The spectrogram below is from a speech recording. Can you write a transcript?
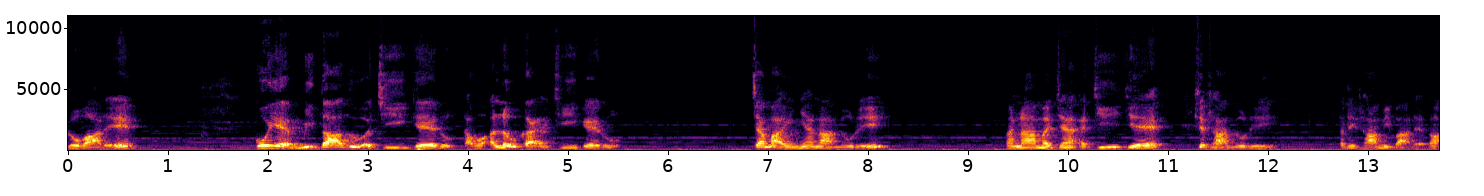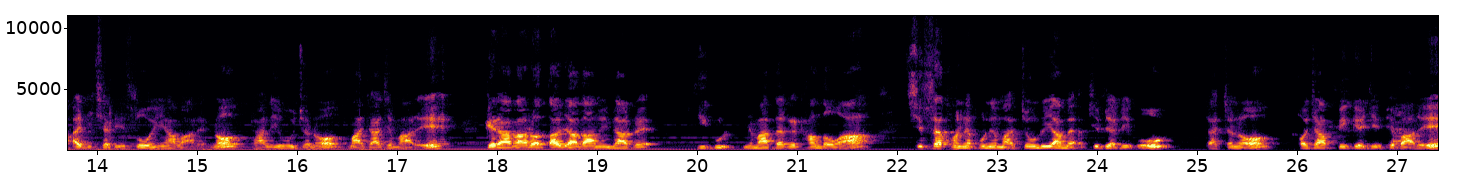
လိုပါတယ်ကိုယ့်ရဲ့မိသားစုအကြီးအကဲတို့ဒါပေါ့အလုတ်ကင်အကြီးအကဲတို့ကျမကြီးညံနာမျိုးတွေမနာမကျန်းအကြီးအကျယ်ဖြစ်တာမျိုးတွေတတိထားမိပါတယ်เนาะအဲ့ဒီချက်လေးစိုးရင်ရပါတယ်เนาะဒါလေးကိုကျွန်တော်မှာကြားချင်ပါတယ်ကြဒါကတော့တောက်ကြသားမင်းများအတွက်ဒီခုမြန်မာတက်က1388ခုနှစ်မှာကြုံတွေ့ရမယ့်အဖြစ်အပျက်တွေကို ဒါကျွန်တော်ဟောကြားပေးခဲ့ခြင်းဖြစ်ပါတယ်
